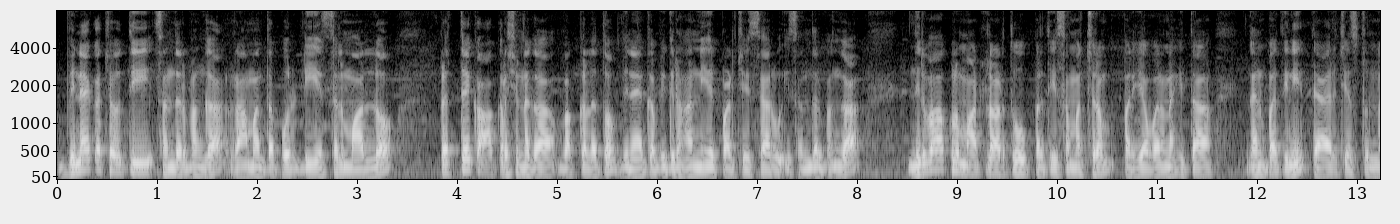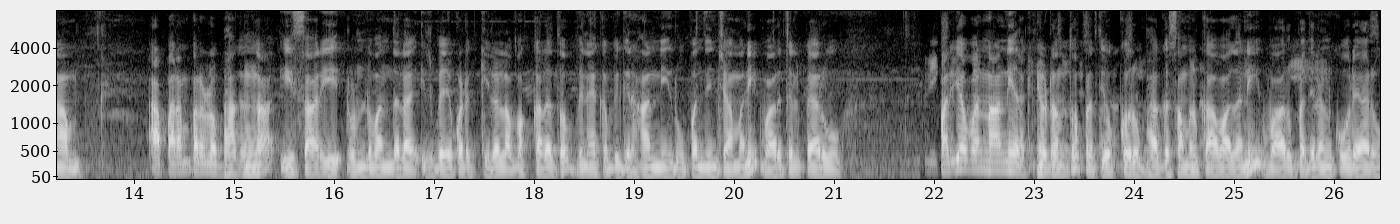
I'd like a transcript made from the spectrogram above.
వినాయక చవితి సందర్భంగా రామంతపూర్ డిఎస్ఎల్ మాల్లో ప్రత్యేక ఆకర్షణగా వక్కలతో వినాయక విగ్రహాన్ని ఏర్పాటు చేశారు. ఈ సందర్భంగా నిర్వాహకులు మాట్లాడుతూ ప్రతి సంవత్సరం పర్యావరణ హిత గణపతిని తయారు చేస్తున్నాం. ఆ పరంపరలో భాగంగా ఈసారి రెండు వందల ఇరవై ఒకటి కిలోల వక్కలతో వినాయక విగ్రహాన్ని రూపొందించామని వారు తెలిపారు. పర్యావరణాన్ని రక్షించడంతో ప్రతి ఒక్కరూ భాగస్వాములు కావాలని వారు ప్రజలను కోరారు.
